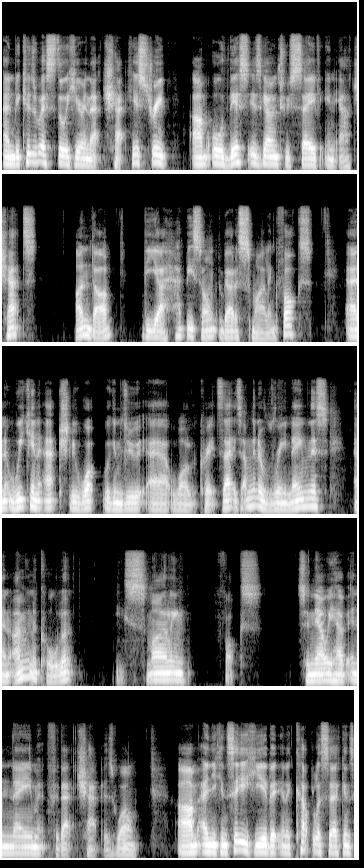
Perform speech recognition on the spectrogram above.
And because we're still here in that chat history, um, all this is going to save in our chats under the uh, happy song about a smiling fox. And we can actually, what we're going to do uh, while it creates that is I'm going to rename this and I'm going to call it the smiling fox. So now we have a name for that chat as well. Um, and you can see here that in a couple of seconds,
